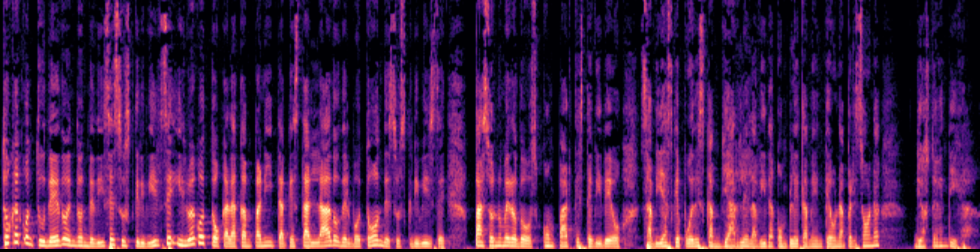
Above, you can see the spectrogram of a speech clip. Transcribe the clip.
Toca con tu dedo en donde dice suscribirse y luego toca la campanita que está al lado del botón de suscribirse. Paso número dos, comparte este video. ¿Sabías que puedes cambiarle la vida completamente a una persona? Dios te bendiga.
